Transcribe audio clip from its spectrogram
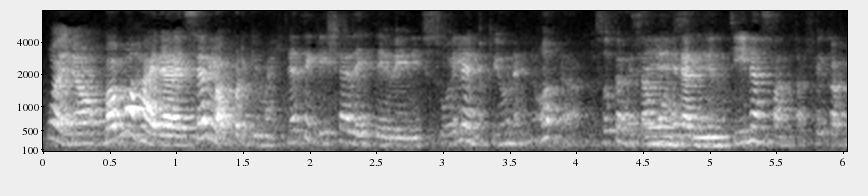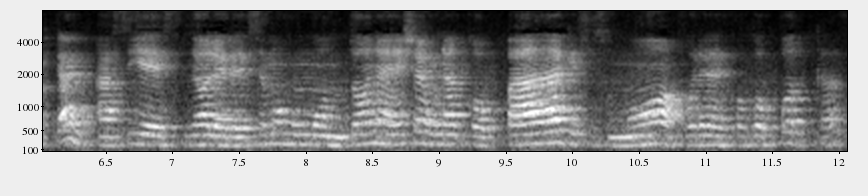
Bueno, vamos a agradecerla porque imagínate que ella desde Venezuela nos dio una nota. Nosotros estamos en Argentina, Santa Fe Capital. Así es, no, le agradecemos un montón a ella, una copada que se sumó afuera de Coco Podcast.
